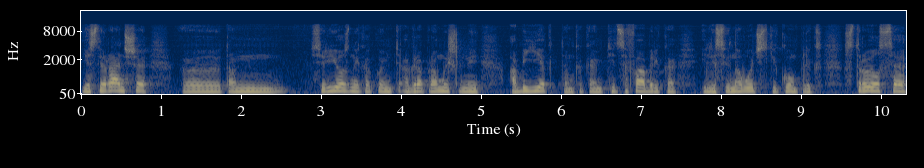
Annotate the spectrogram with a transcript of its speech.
Если раньше э, там серьезный какой-нибудь агропромышленный объект, там какая-нибудь птицефабрика или свиноводческий комплекс строился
